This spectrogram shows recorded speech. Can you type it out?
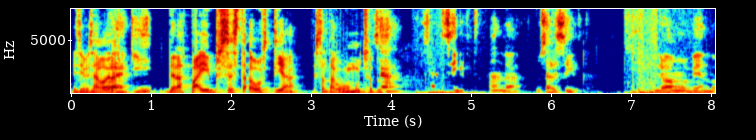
¿y si me salgo de las, aquí. de las pipes? Esta... Hostia, salta como mucho, tú. Usa, usa el shift. Anda, usa el shift. Y lo vamos viendo.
